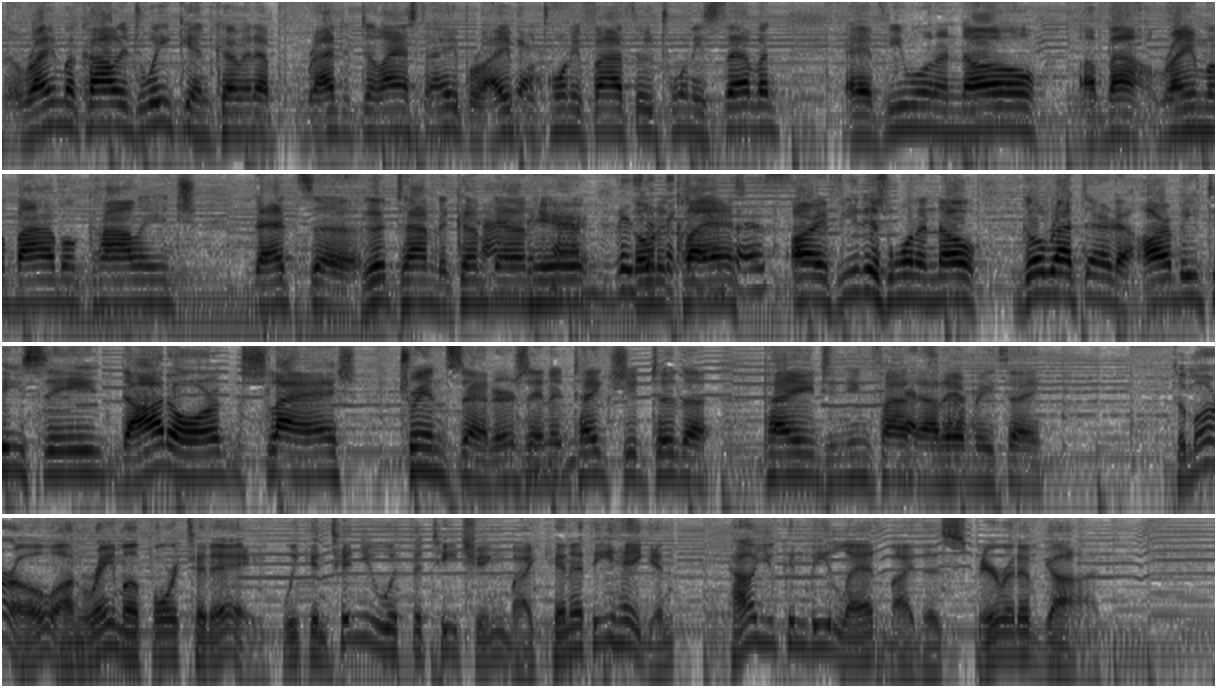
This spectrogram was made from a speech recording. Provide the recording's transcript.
The Rhema College weekend coming up right at the last of April, April Yes. 25 through 27. If you want to know about Rhema Bible College, that's a good time to come Time down to here, come visit go to the class. campus. Or if you just want to know, go right there to rbtc.org slash trend centers, and it mm-hmm. takes you to the page and you can find That's out right. everything. Tomorrow on Rhema for Today, we continue with the teaching by Kenneth E. Hagin How You Can Be Led by the Spirit of God.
